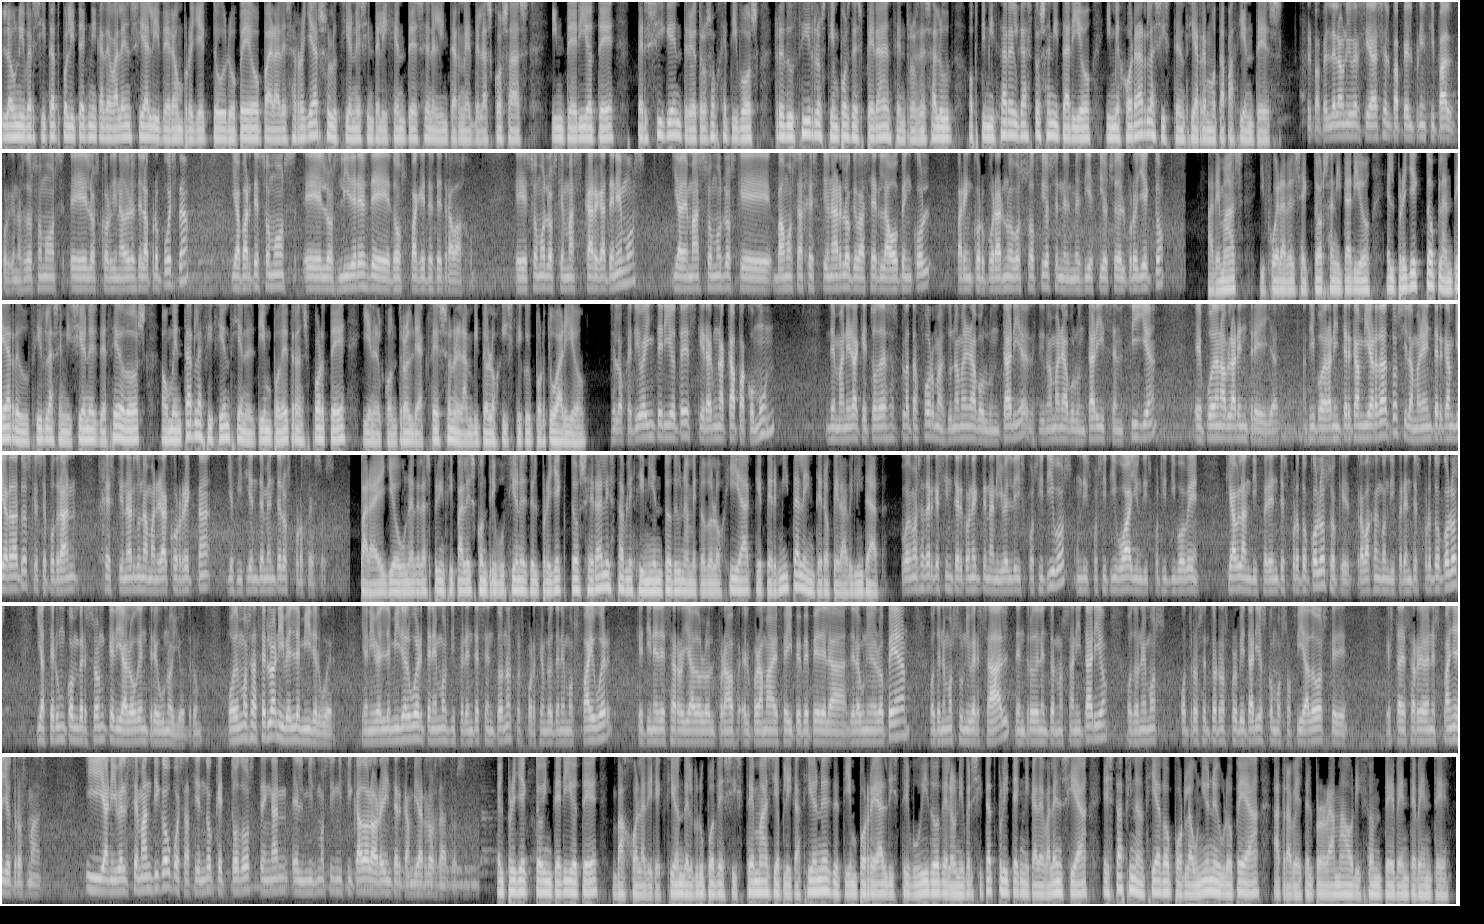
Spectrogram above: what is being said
La Universidad Politécnica de Valencia lidera un proyecto europeo para desarrollar soluciones inteligentes en el Internet de las Cosas. Interiote persigue, entre otros objetivos, reducir los tiempos de espera en centros de salud, optimizar el gasto sanitario y mejorar la asistencia remota a pacientes. El papel de la universidad es el papel principal, porque nosotros somos eh, los coordinadores de la propuesta y aparte somos eh, los líderes de dos paquetes de trabajo. Eh, somos los que más carga tenemos y además somos los que vamos a gestionar lo que va a ser la Open Call para incorporar nuevos socios en el mes 18 del proyecto. Además, y fuera del sector sanitario, el proyecto plantea reducir las emisiones de CO2, aumentar la eficiencia en el tiempo de transporte y en el control de acceso en el ámbito logístico y portuario. El objetivo de Interiote es crear una capa común, de manera que todas esas plataformas, de una manera voluntaria, es decir, de una manera voluntaria y sencilla, eh, puedan hablar entre ellas. Así podrán intercambiar datos y la manera de intercambiar datos es que se podrán gestionar de una manera correcta y eficientemente los procesos. Para ello, una de las principales contribuciones del proyecto será el establecimiento de una metodología que permita la interoperabilidad. Podemos hacer que se interconecten a nivel de dispositivos, un dispositivo A y un dispositivo B que hablan diferentes protocolos o que trabajan con diferentes protocolos y hacer un conversón que dialogue entre uno y otro. Podemos hacerlo a nivel de middleware. Y a nivel de middleware tenemos diferentes entornos, pues por ejemplo tenemos Fireware que tiene desarrollado el programa, FIPPP de la, Unión Europea. O tenemos Universal dentro del entorno sanitario. O tenemos otros entornos propietarios como Sofía 2 que, que está desarrollado en España y otros más y a nivel semántico, pues haciendo que todos tengan el mismo significado a la hora de intercambiar los datos. El proyecto Interiote, bajo la dirección del Grupo de Sistemas y Aplicaciones de Tiempo Real Distribuido de la Universidad Politécnica de Valencia, está financiado por la Unión Europea a través del programa Horizonte 2020.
